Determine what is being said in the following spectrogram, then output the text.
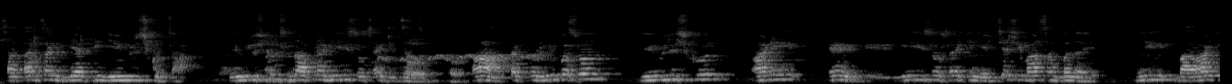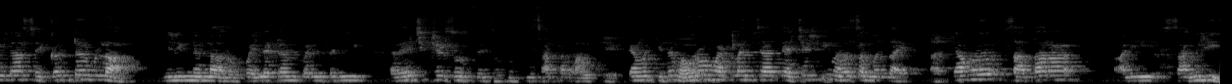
सातारचा विद्यार्थी इंग्लिश स्कूलचा. इंग्लिश स्कूल सुद्धा आपल्या डी सोसायटीचा हो, हो. हां तर पूर्वीपासून इंग्लिश स्कूल आणि हे डी सोसायटी यांच्याशी माझा संबंध आहे. मी बारावीला सेकंड टर्मला विलिंग्डनला आलो. पहिल्या टर्मपर्यंत मी रयत शिक्षण संस्थेत होतो ती सातारा. ओके. त्यामुळे तिथं भाऊराव पाटलांच्या त्याच्याशी माझा संबंध आहे. त्यामुळं सातारा आणि सांगली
